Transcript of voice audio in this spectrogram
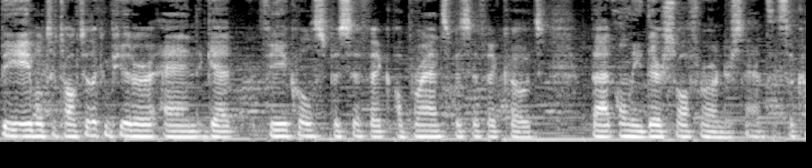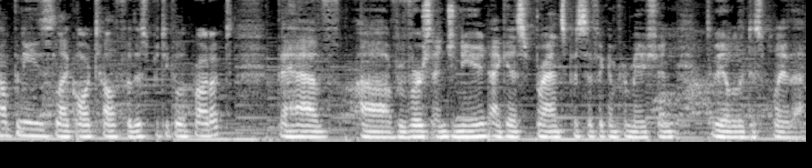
be able to talk to the computer and get vehicle-specific or brand-specific codes that only their software understands. So companies like Autel for this particular product, they have uh, reverse engineered, I guess, brand specific information to be able to display that.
